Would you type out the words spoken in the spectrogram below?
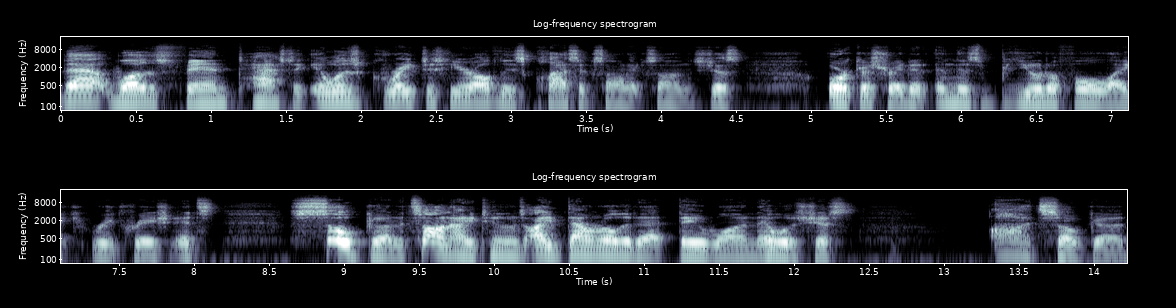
That was fantastic. It was great to hear all these classic Sonic songs just orchestrated in this beautiful, like, recreation. It's so good. It's on iTunes. I downloaded it at day one. It was just, oh, it's so good.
